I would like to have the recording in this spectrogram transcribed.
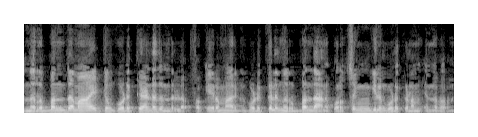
നിർബന്ധമായിട്ടും കൊടുക്കേണ്ടതുണ്ടല്ലോ. ഫക്കീറന്മാർക്ക് കൊടുക്കൽ നിർബന്ധമാണ്. കുറച്ചെങ്കിലും കൊടുക്കണം എന്ന് പറഞ്ഞു.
